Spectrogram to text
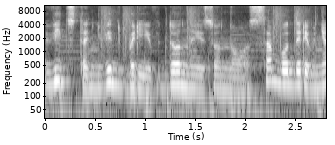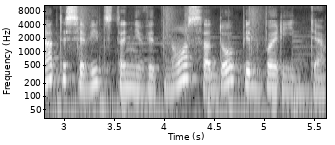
Відстань від брів до низу носа буде рівнятися відстані від носа до підборіддя.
